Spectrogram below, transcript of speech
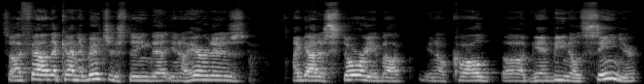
So I found that kind of interesting. That you know, here it is. I got a story about you know Carl uh, Gambino Senior,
